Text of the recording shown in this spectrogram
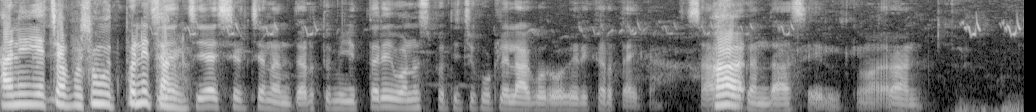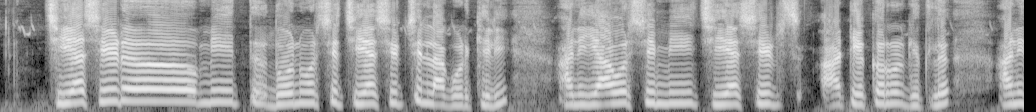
आणि याच्यापासून उत्पन्न चांगलं. चिया सीडच्या नंतर तुम्ही इतरही वनस्पतीची कुठली लागवड वगैरे करताय का. साखरगंधा असेल किंवा रान. चिया सीड मी दोन वर्ष चिया सीडची लागवड केली आणि यावर्षी मी चिया सीड्स आठ एकरवर घेतलं आणि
